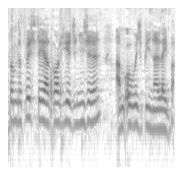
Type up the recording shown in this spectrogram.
From the first day I got here to New Zealand, I'm always been a Labour.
